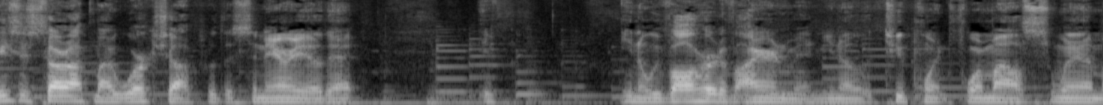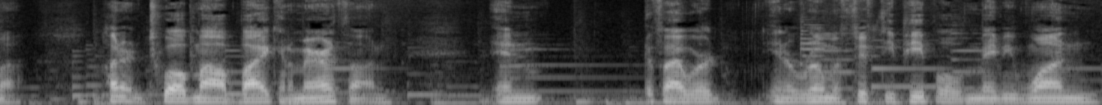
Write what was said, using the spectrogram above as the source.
I used to start off my workshops with a scenario that if, you know, we've all heard of Ironman, you know, a 2.4 mile swim, a 112 mile bike, and a marathon. And if I were in a room of 50 people, maybe one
